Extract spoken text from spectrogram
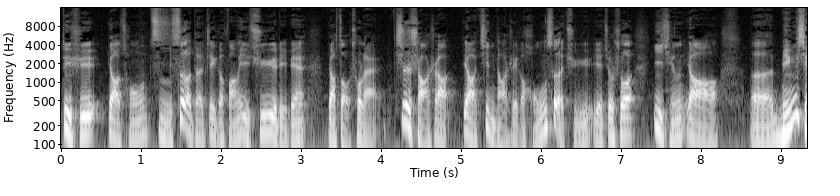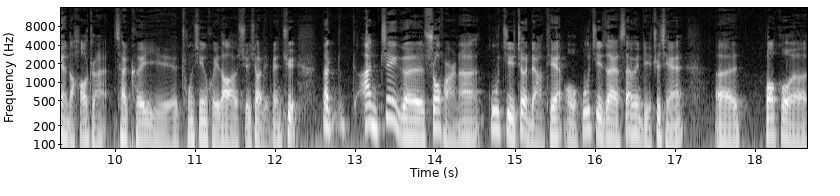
必须要从紫色的这个防疫区域里边要走出来，至少是要要进到这个红色区域。也就是说，疫情要呃明显的好转，才可以重新回到学校里边去。那按这个说法呢，估计这两天，我估计在三月底之前，呃，包括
